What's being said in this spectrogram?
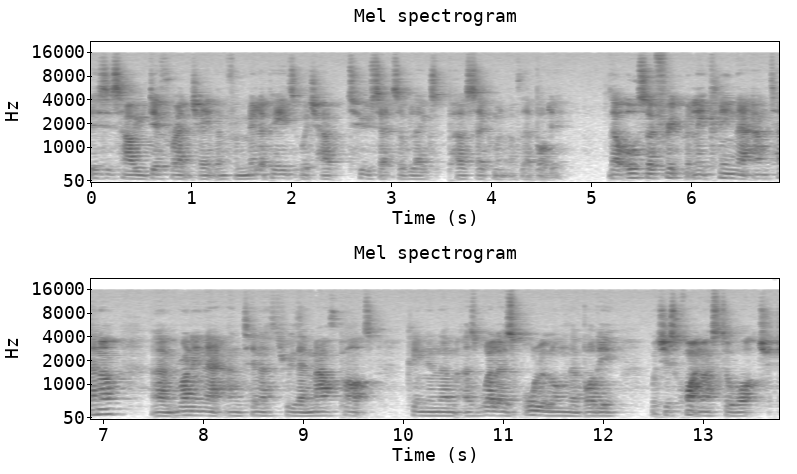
This is how you differentiate them from millipedes which have two sets of legs per segment of their body. They'll also frequently clean their antenna, um, running their antenna through their mouth parts, cleaning them as well as all along their body, which is quite nice to watch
